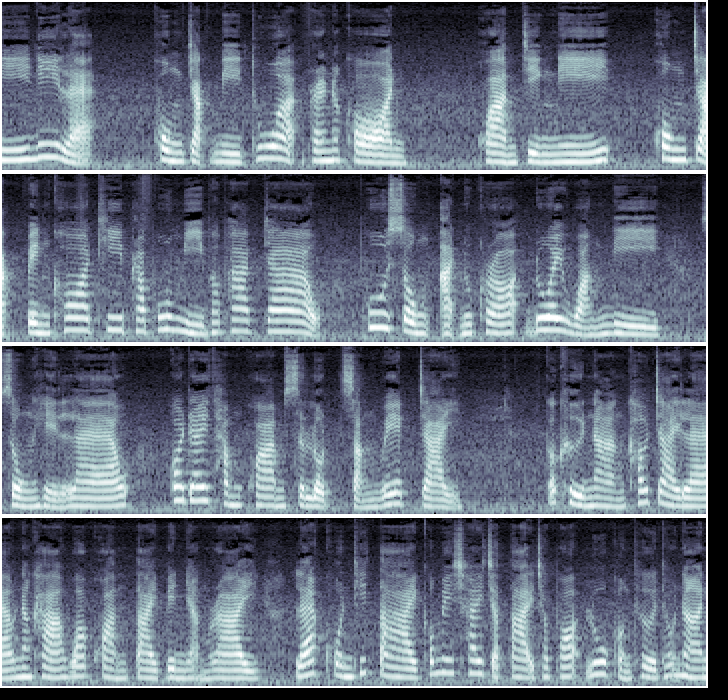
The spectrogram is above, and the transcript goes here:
นี้นี่แหละ คงจักมีทั่วพระนคร ความจริงนี้คงจักเป็นข้อที่พระผู้มีพระภาคเจ้า ผู้ทรงอนุเคราะห์ด้วยหวังดี ทรงเห็นแล้ว ก็ได้ทำความสลดสังเวชใจ ก็คือนางเข้าใจแล้วนะคะว่าความตายเป็นอย่างไร และคนที่ตายก็ไม่ใช่จะตายเฉพาะลูกของเธอเท่านั้น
